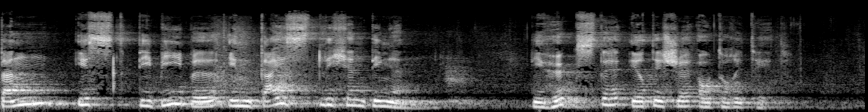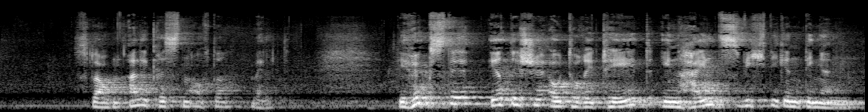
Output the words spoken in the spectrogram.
dann ist die Bibel in geistlichen Dingen die höchste irdische Autorität. Das glauben alle Christen auf der Welt. Die höchste irdische Autorität in heilswichtigen Dingen,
